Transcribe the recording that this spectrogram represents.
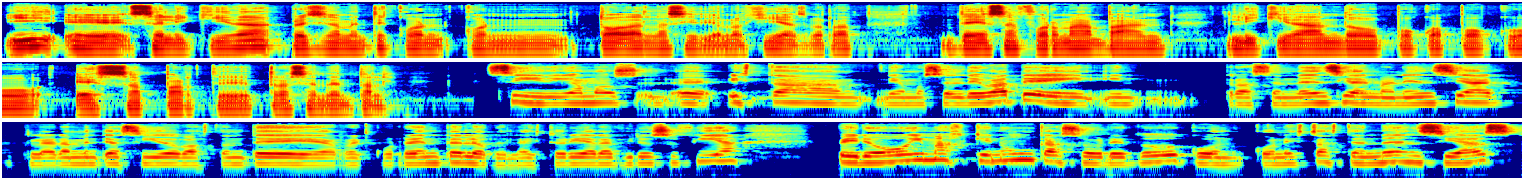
Y eh, se liquida precisamente con, con, todas las ideologías, ¿verdad? De esa forma van liquidando poco a poco esa parte trascendental. Sí, digamos, eh, esta, digamos, el debate trascendencia, inmanencia, claramente ha sido bastante recurrente en lo que es la historia de la filosofía, pero hoy más que nunca, sobre todo con, estas tendencias,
